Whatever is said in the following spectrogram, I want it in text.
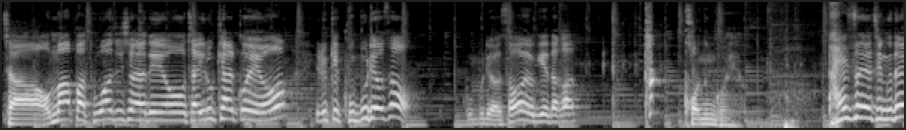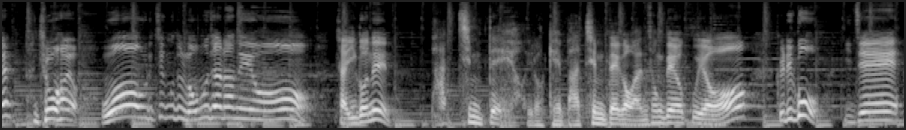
자, 엄마 아빠 도와주셔야 돼요. 자, 이렇게 할 거예요. 이렇게 구부려서 구부려서 여기에다가 탁 거는 거예요. 다 했어요, 친구들? 좋아요. 와, 우리 친구들 너무 잘하네요. 자, 이거는 받침대예요. 이렇게 받침대가 완성되었고요. 그리고 이제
